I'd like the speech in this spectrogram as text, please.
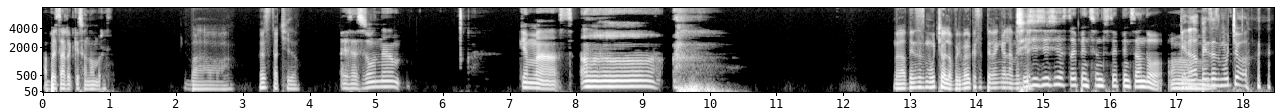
a pesar de que son hombres. Va. Eso está chido. Esa es una. ¿Qué más? Ah, No la pienses mucho, lo primero que se te venga a la mente. Sí, sí, sí, sí, estoy pensando, estoy pensando. Que no la Ah, piensas mucho.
